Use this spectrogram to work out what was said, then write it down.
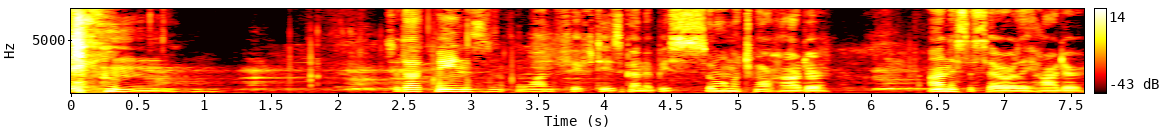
so that means 150 is gonna be so much more harder unnecessarily harder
